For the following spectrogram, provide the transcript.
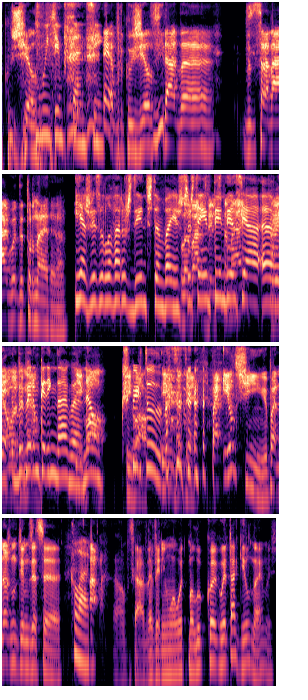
Porque o gelo. Muito importante, sim. É, porque o gelo virá da. será da água da torneira, não é? E às vezes a lavar os dentes também. As pessoas têm tendência também? a, Não, a outra beber não. um bocadinho de água. Igual. Não. Cuspir igual. tudo. Exatamente. Pá, eles sim, Pá, nós não temos essa. Claro. Ah, há de haver um ou outro maluco que aguenta aquilo, não é? Mas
